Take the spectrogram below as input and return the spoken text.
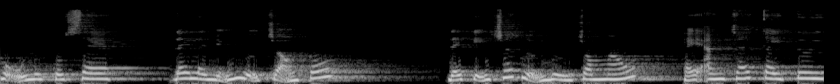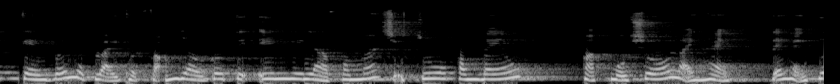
thụ glucose. Đây là những lựa chọn tốt. Để kiểm soát lượng đường trong máu, hãy ăn trái cây tươi kèm với một loại thực phẩm giàu protein như là phô mát sữa chua không béo hoặc một số loại hạt để hạn chế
